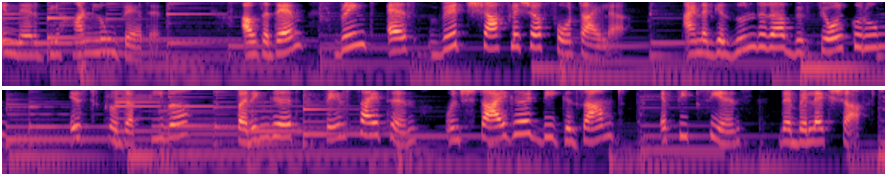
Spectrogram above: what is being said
in der Behandlung werden. Außerdem bringt es wirtschaftliche Vorteile. Eine gesündere Bevölkerung ist produktiver, verringert Fehlzeiten und steigert die Gesamteffizienz der Belegschaft.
